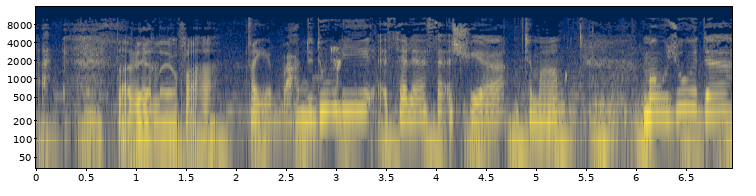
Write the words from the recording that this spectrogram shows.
طيب يلا يا فاها طيب عددوا لي ثلاثة أشياء تمام. موجودة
